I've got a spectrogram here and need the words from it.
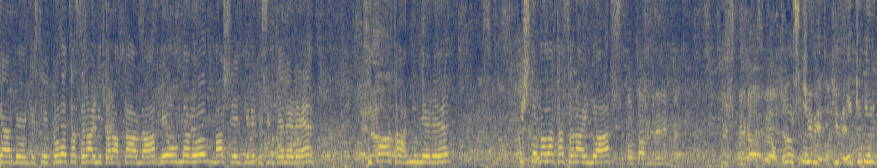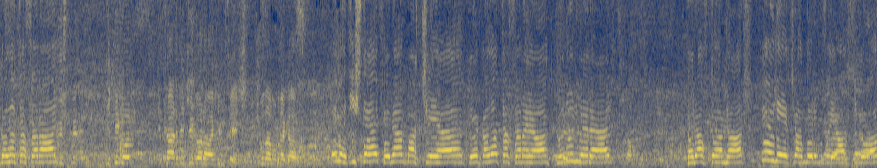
Derbi öncesi Galatasaraylı taraftarlar ve onların maçla ilgili düşünceleri, skor tahminleri. İşte Galatasaraylılar. Skor tahmini vereyim mi? 3-1 Galatasaray alacak. 3-1, 2-1 Galatasaray. 3-1, 2 gol Icardi, 1 gol Hakim Ziyech. Bu da burada kalsın. Evet işte Fenerbahçe'ye ve Galatasaray'a gönül veren taraftarlar böyle ekranlarımıza yansıyor.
